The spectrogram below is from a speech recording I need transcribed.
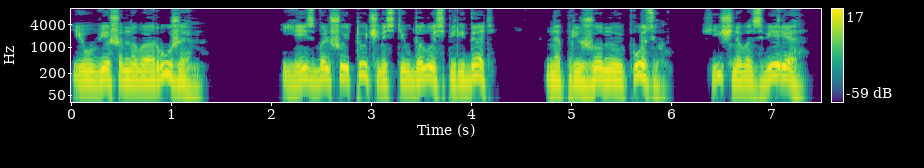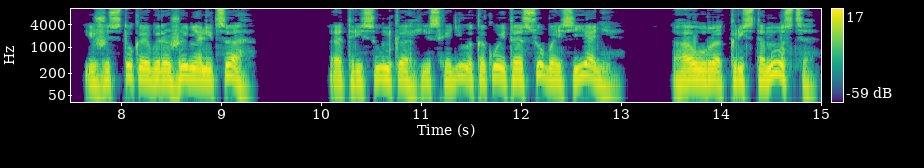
и увешанного оружием. Ей с большой точностью удалось передать напряженную позу хищного зверя и жестокое выражение лица. От рисунка исходило какое-то особое сияние, аура крестоносца.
